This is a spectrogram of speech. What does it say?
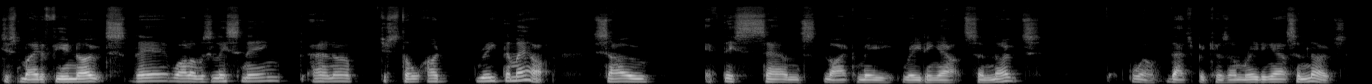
Just made a few notes there while I was listening, and I just thought I'd read them out. So, if this sounds like me reading out some notes, well, that's because I'm reading out some notes.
